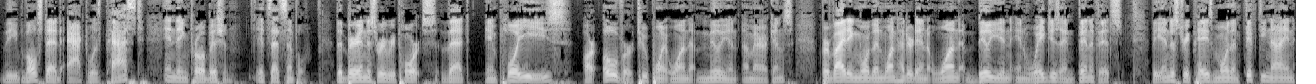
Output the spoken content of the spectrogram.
the Volstead Act was passed ending prohibition. It's that simple. The beer industry reports that employees are over 2.1 million Americans, providing more than 101 billion in wages and benefits. The industry pays more than 59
